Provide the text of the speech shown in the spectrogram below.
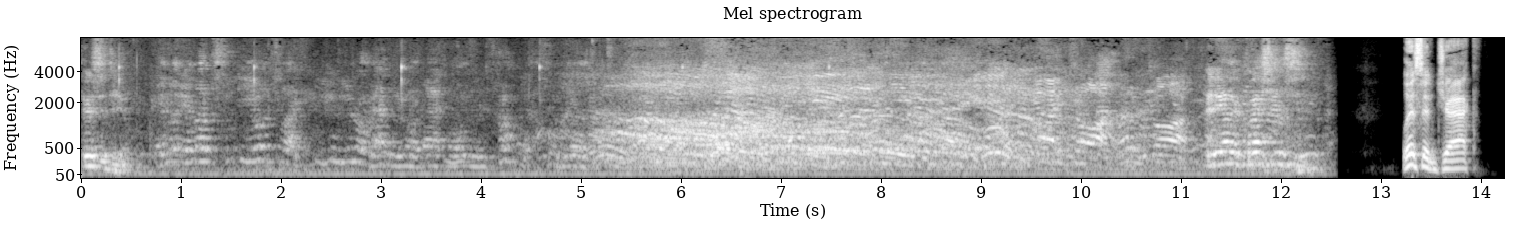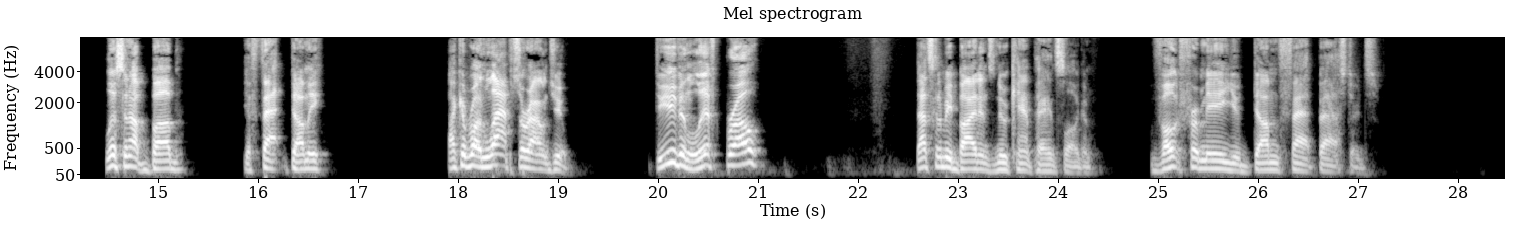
Here's the deal. It, it looks, it looks like you, you don't have any more backbone than Trump Any other questions? Listen, Jack. Listen up, bub. You fat dummy. I could run laps around you. Do you even lift, bro? That's going to be Biden's new campaign slogan. Vote for me, you dumb fat bastards.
